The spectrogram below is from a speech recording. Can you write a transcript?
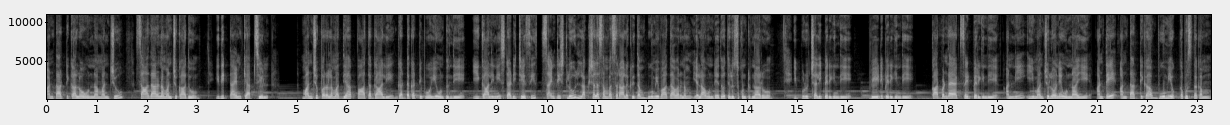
అంటార్క్టికాలో ఉన్న మంచు సాధారణ మంచు కాదు. ఇది టైం క్యాప్స్యూల్. మంచు పొరల మధ్య పాత గాలి గడ్డ కట్టిపోయి ఉంటుంది. ఈ గాలిని స్టడీ చేసి సైంటిస్టులు లక్షల సంవత్సరాల క్రితం భూమి వాతావరణం ఎలా ఉండేదో తెలుసుకుంటున్నారు. ఇప్పుడు చలి పెరిగింది వేడి పెరిగింది కార్బన్ డయాక్సైడ్ పెరిగింది. అన్నీ ఈ మంచులోనే ఉన్నాయి. అంటే అంటార్క్టికా భూమి యొక్క పుస్తకం.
